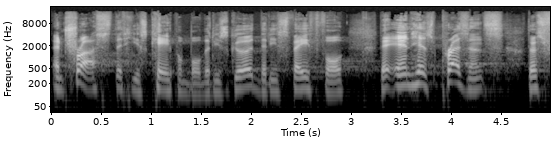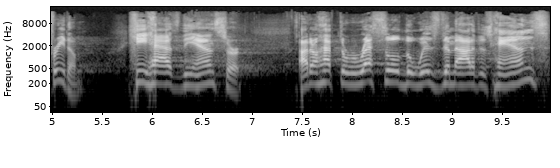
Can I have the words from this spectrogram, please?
and trust that He's capable, that He's good, that He's faithful, that in His presence there's freedom. He has the answer. I don't have to wrestle the wisdom out of His hands.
